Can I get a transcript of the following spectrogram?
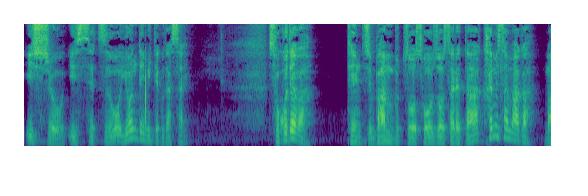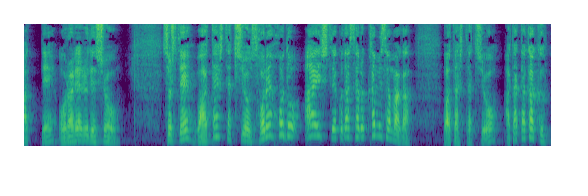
一章一節を読んでみてください。そこでは天地万物を創造された神様が待っておられるでしょう。そして私たちをそれほど愛してくださる神様が私たちを温かく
